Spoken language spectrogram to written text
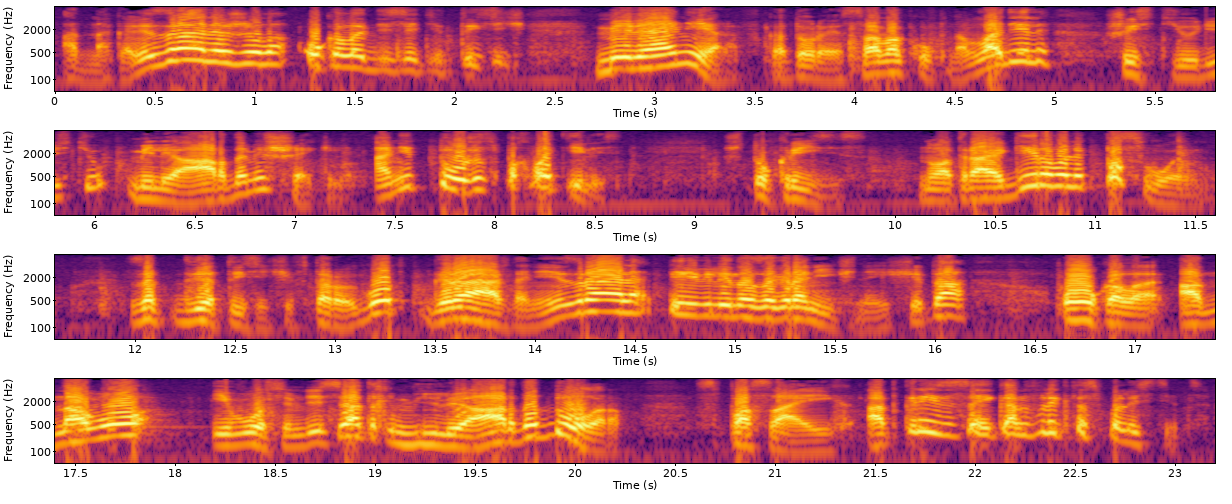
однако в Израиле жило около 10 тысяч миллионеров, которые совокупно владели 60 миллиардами шекелей. Они тоже спохватились, что кризис, но отреагировали по-своему. За 2002 год граждане Израиля перевели на заграничные счета около 1,8 миллиарда долларов, спасая их от кризиса и конфликта с палестинцами.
